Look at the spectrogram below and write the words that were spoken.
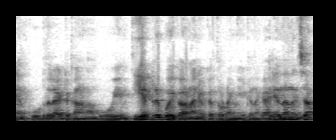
ഞാൻ കൂടുതലായിട്ട് കാണാൻ പോവുകയും തിയേറ്ററിൽ പോയി കാണാനും ഒക്കെ തുടങ്ങിയിരിക്കുന്നത് കാര്യം എന്താണെന്ന് വെച്ചാൽ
